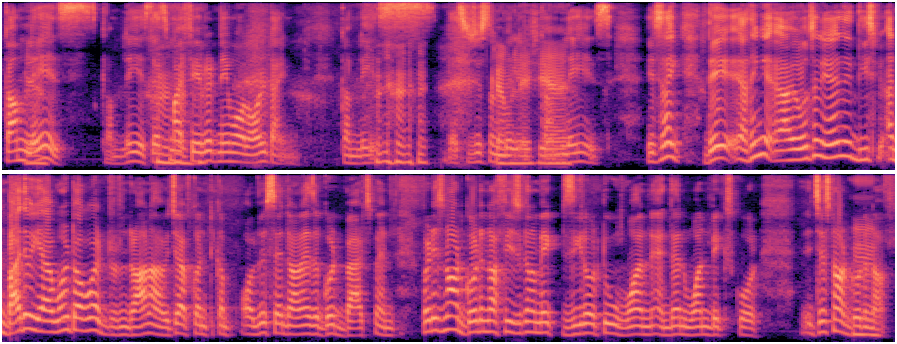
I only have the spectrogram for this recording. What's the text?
Kamles. Kamles. That's my favorite name of all time. Kamles. That's just. Kamlesh, yeah. Kamles. It's like they. I think I also realized these. And by the way, I want to talk about Rana, which I've con- com- always said Rana is a good batsman, but it's not good enough. He's going to make 0, 2, 1 and then one big score. It's just not good enough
